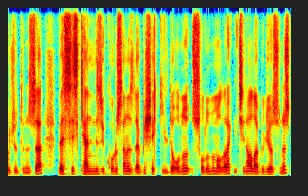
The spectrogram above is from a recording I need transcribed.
vücudunuza ve siz kendinizi korusanız da bir şekilde onu solunum olarak içine alabiliyorsunuz.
